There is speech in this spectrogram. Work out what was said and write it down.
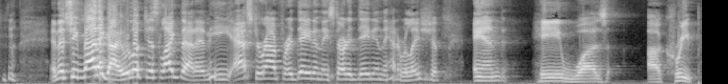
and then she met a guy who looked just like that, and he asked her out for a date, and they started dating. and They had a relationship, and he was a creep.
